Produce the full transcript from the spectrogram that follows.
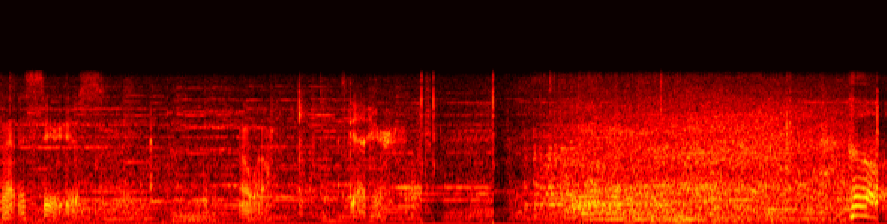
That is serious. Oh well. Let's get out of here. Oh.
